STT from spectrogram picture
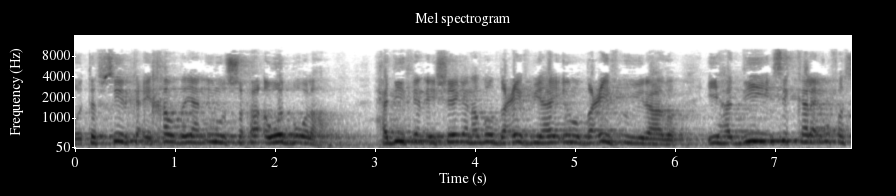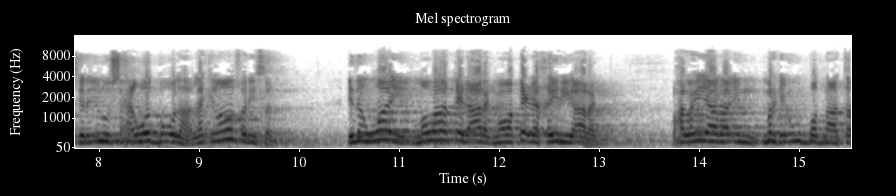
oo tafsiirka ay khaldayaan inuu saxo awood buu u lahaa. Xadiidkan ay sheegeen hadduu daciif yahay inuu daciif uu yidhaahdo iyo haddii si kale ay u fasireen inuu saxo awood buu u laakiin lama fadhiisan idan waayo mawaaqicda arag mawaaqicda khayriga arag. Waxaa laga yaabaa in markay ugu badnaato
